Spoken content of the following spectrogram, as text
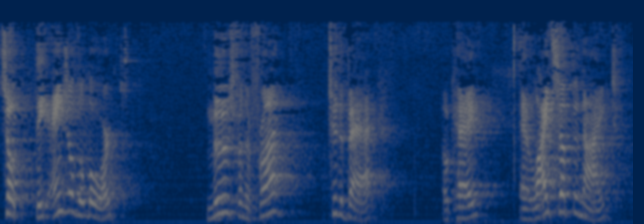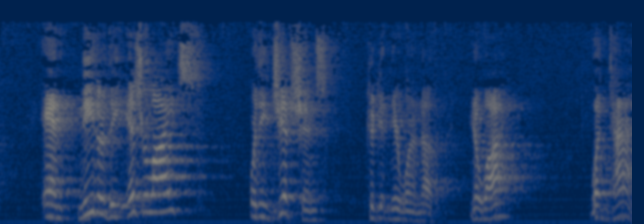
So the angel of the Lord moves from the front to the back, okay, and lights up the night, and neither the Israelites or the Egyptians could get near one another. You know why? Wasn't time.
